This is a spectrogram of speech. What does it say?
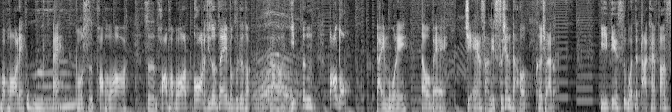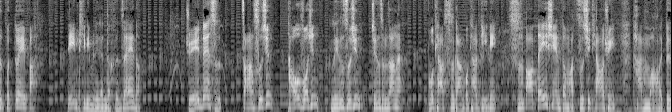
啪啪啪嘞！哎，不是啪啪啪啊，是啪啪啪打了几个嘴巴子给他，然后一顿暴打，这一幕呢都被墙上的摄像头拍下来了。一定是我的打开方式不对吧？电梯里面的人都喝醉了，绝对是暂时性、突发性、临时性精神障碍。不挑时间，不挑地点，施暴对象都冇仔细挑选，还冇得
